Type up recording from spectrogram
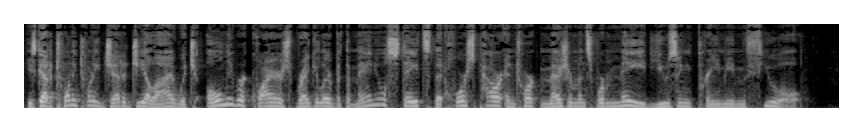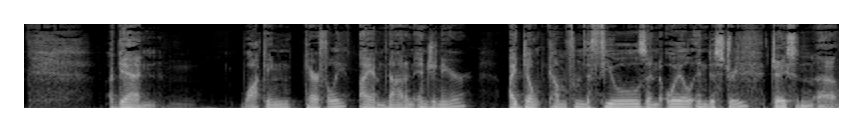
He's got a 2020 Jetta GLI, which only requires regular, but the manual states that horsepower and torque measurements were made using premium fuel. Again, walking carefully. I am not an engineer. I don't come from the fuels and oil industry. Jason uh,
